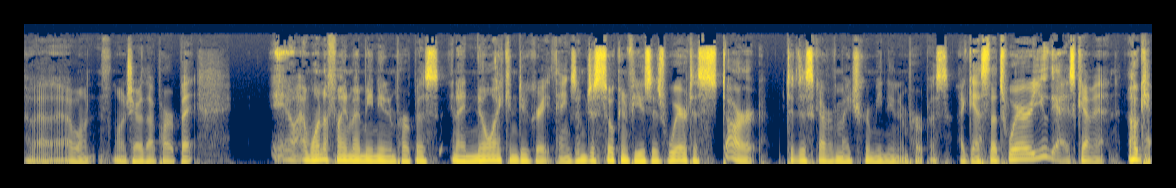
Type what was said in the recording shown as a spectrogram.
uh, I won't won't share that part, but you know, I want to find my meaning and purpose, and I know I can do great things. I'm just so confused as where to start to discover my true meaning and purpose. I guess that's where you guys come in. Okay.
